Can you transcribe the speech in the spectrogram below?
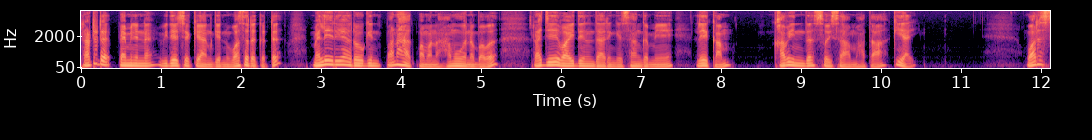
රටට පැමිණෙන විදේශකයන්ගෙන් වසරකට මැලේරයා රෝගින් පණහක් පමණ හමුවන බව රජයේ වෛද්‍යනිධාරින්ගේ සංගමයේ ලේකම් කවින්ද සොයිසා මහතා කියයි. වර්ස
